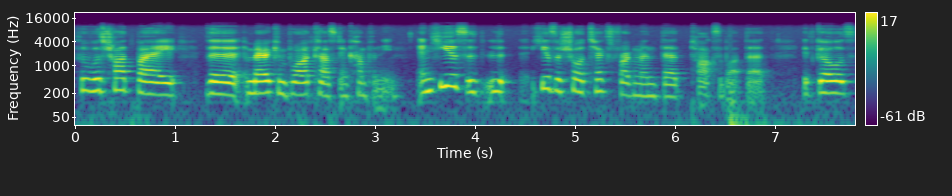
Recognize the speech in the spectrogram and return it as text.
So it was shot by the American Broadcasting Company. And here's a, here's a short text fragment that talks about that. It goes,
